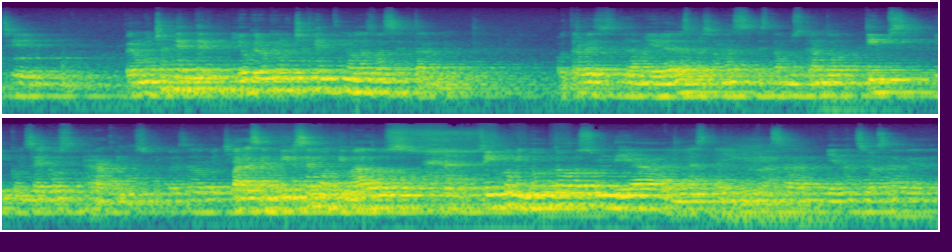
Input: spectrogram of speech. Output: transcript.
Sí. Pero mucha gente, yo creo que mucha gente no las va a aceptar, güey. Vez, la mayoría de las personas están buscando tips y consejos rápidos. Para sentirse motivados, cinco minutos, un día y hasta ahí. raza bien ansiosa, güey.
